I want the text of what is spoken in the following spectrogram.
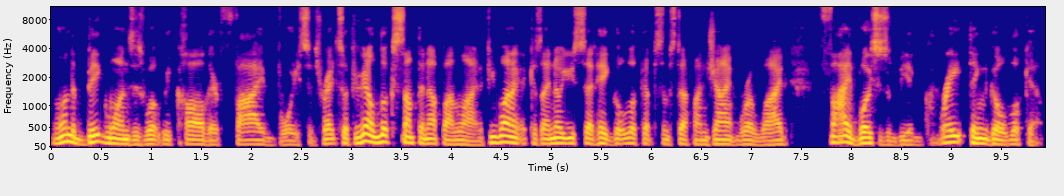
One of the big ones is what we call their five voices, right? So if you're going to look something up online, if you want to, because I know you said, hey, go look up some stuff on Giant Worldwide, five voices would be a great thing to go look up.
